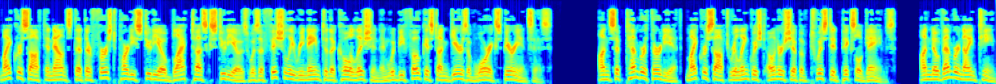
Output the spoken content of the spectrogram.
Microsoft announced that their first-party studio Black Tusk Studios was officially renamed to the Coalition and would be focused on Gears of War experiences. On September 30, Microsoft relinquished ownership of Twisted Pixel Games. On November 19,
